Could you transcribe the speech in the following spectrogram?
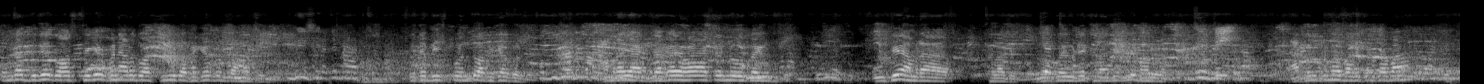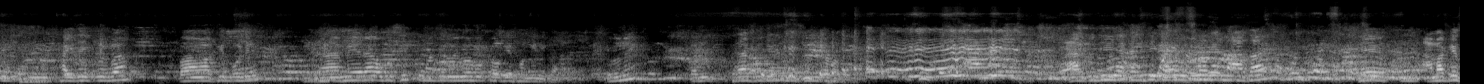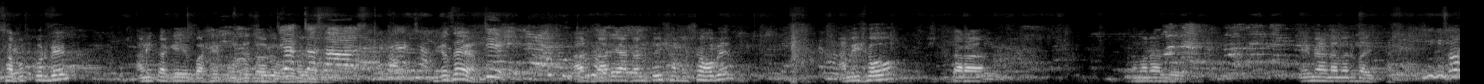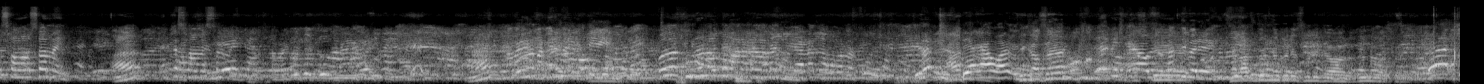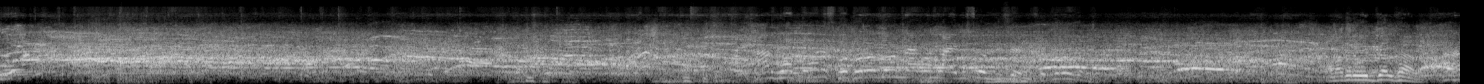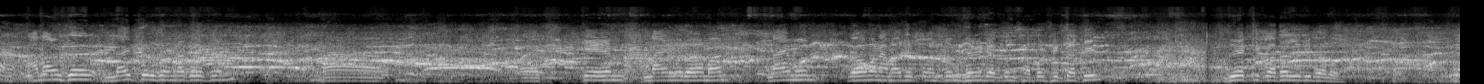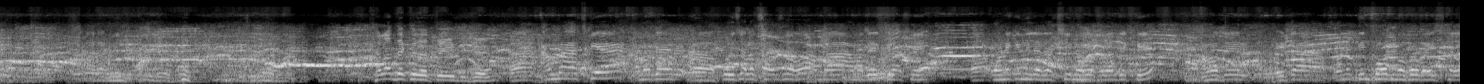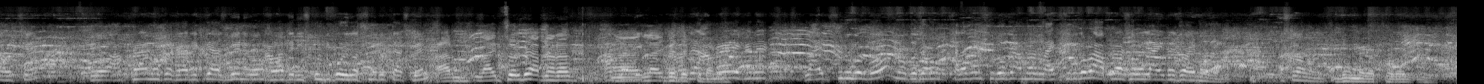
তোমরা দুটো দশ থেকে ওখানে আরও দশ মিনিট অপেক্ষা করবে আমার জন্য। এটা বিশ পর্যন্ত অপেক্ষা করবে। আমরা এক জায়গায় হয় একটা নৌকায় উঠবো। উঠে আমরা খেলা দেখব। নৌকায় উঠে খেলা দেখলে ভালো লাগবে। এখন তোমার বাড়িতে যাবা একটু খাই দাই করবা। বাবা মাকে বলে আহ, মেয়েরা অবশ্যই তোমাদের অভিভাবক কাউকে সঙ্গে নিবা বুঝলি? কারণ শুনতে হবে আর যদি এখান থেকে না যায় সে আমাকে সাপোর্ট করবে। আমি তাকে বাসায় পৌঁছে দেওয়ার ব্যবস্থা ঠিক আছে? আর যার একান্তই সমস্যা হবে আমি সহ তারা আমার আগে এই ম্যাডামের বাড়ি থাকে সমস্যা নাই। হ্যাঁ? সমস্যা নাই হ্যাঁ ওরা দূরে লোক মারা অনেক বিয়াটা হবে না আচ্ছা, আমাদের উজ্জ্বল স্যার আমাদের লাইভ পরিচালনা করেছেন কে এম নাইমুর রহমান নাইমুর রহমান আমাদের পঞ্চম শ্রেণির একজন সফল শিক্ষার্থী। দু একটি কথা যদি বলো। খেলা দেখতে যাচ্ছে এই বিষয়ে। আমরা আজকে আমাদের পরিচালক স্যার সহ আমরা আমাদের ক্লাসে অনেকে মিলে যাচ্ছি নগর খেলা দেখতে। আমাদের এটা অনেকদিন পর নগর বাইস খেলা হচ্ছে। তো আপনারা নগর খেলা দেখতে আসবেন এবং আমাদের স্কুলটি পরিদর্শন করতে আসবেন। আর লাইভ চলবে আপনারা লাইভে দেখতে পাবেন আমরা এখানে লাইভ শুরু করব। নগর যখন খেলা যখন শুরু হবে আমরা লাইভ শুরু করব আপনারা সবাই লাইভে জয়েন হবেন। আসসালামু আলাইকুম। ধন্যবাদ সবাইকে।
